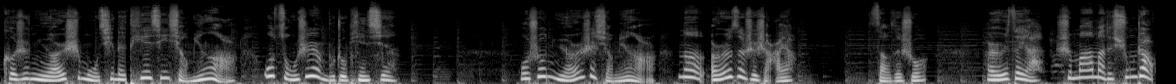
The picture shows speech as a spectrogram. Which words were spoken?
可是女儿是母亲的贴心小棉袄，我总是忍不住偏心。我说女儿是小棉袄，那儿子是啥呀？嫂子说，儿子呀是妈妈的胸罩。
